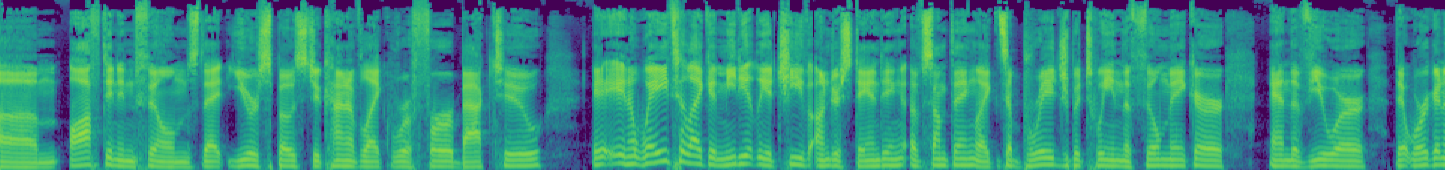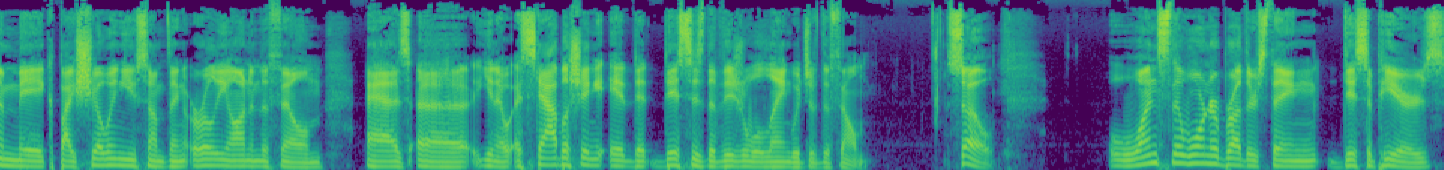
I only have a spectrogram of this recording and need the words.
Um, often in films that you're supposed to kind of like refer back to in a way to like immediately achieve understanding of something. Like it's a bridge between the filmmaker and the viewer that we're going to make by showing you something early on in the film as uh you know establishing it, that this is the visual language of the film. So once the warner brothers thing disappears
